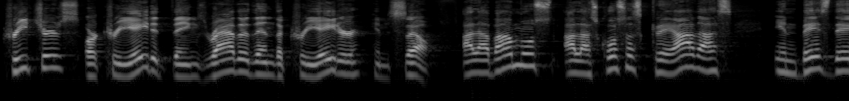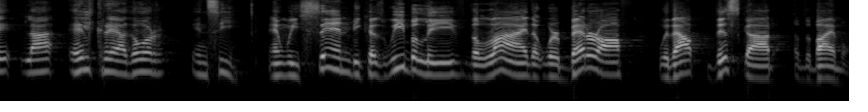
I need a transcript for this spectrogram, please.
creatures or created things rather than the Creator Himself. Alabamos a las cosas creadas en vez de la, el creador en sí. And we sin because we believe the lie that we're better off without this God of the Bible.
